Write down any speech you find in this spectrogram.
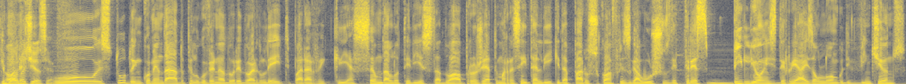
que boa Olha, notícia. O estudo encomendado pelo governador Eduardo Leite para a recriação da loteria estadual projeta uma receita líquida para os cofres gaúchos de 3 bilhões de reais ao longo de 20 anos.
